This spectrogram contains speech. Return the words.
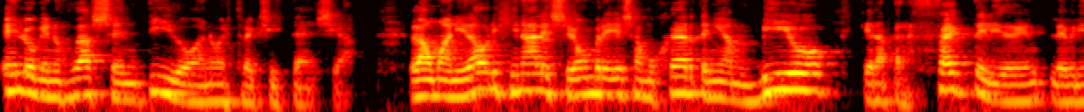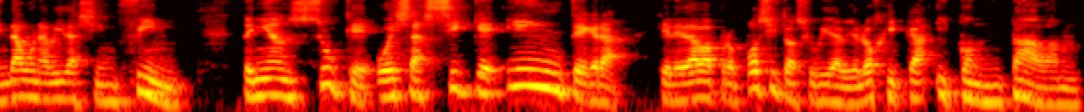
Es lo que nos da sentido a nuestra existencia. La humanidad original, ese hombre y esa mujer, tenían bio, que era perfecta y le, brindaba una vida sin fin. Tenían suke o esa psique íntegra que le daba propósito a su vida biológica y contaban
